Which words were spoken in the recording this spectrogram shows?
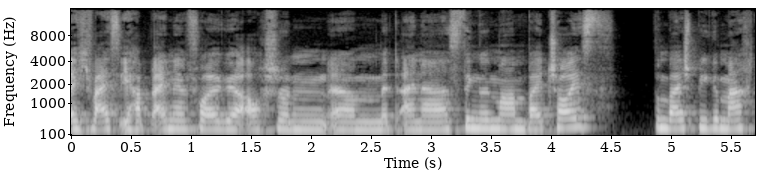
ich weiß, ihr habt eine Folge auch schon ähm, mit einer Single Mom by Choice zum Beispiel gemacht.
